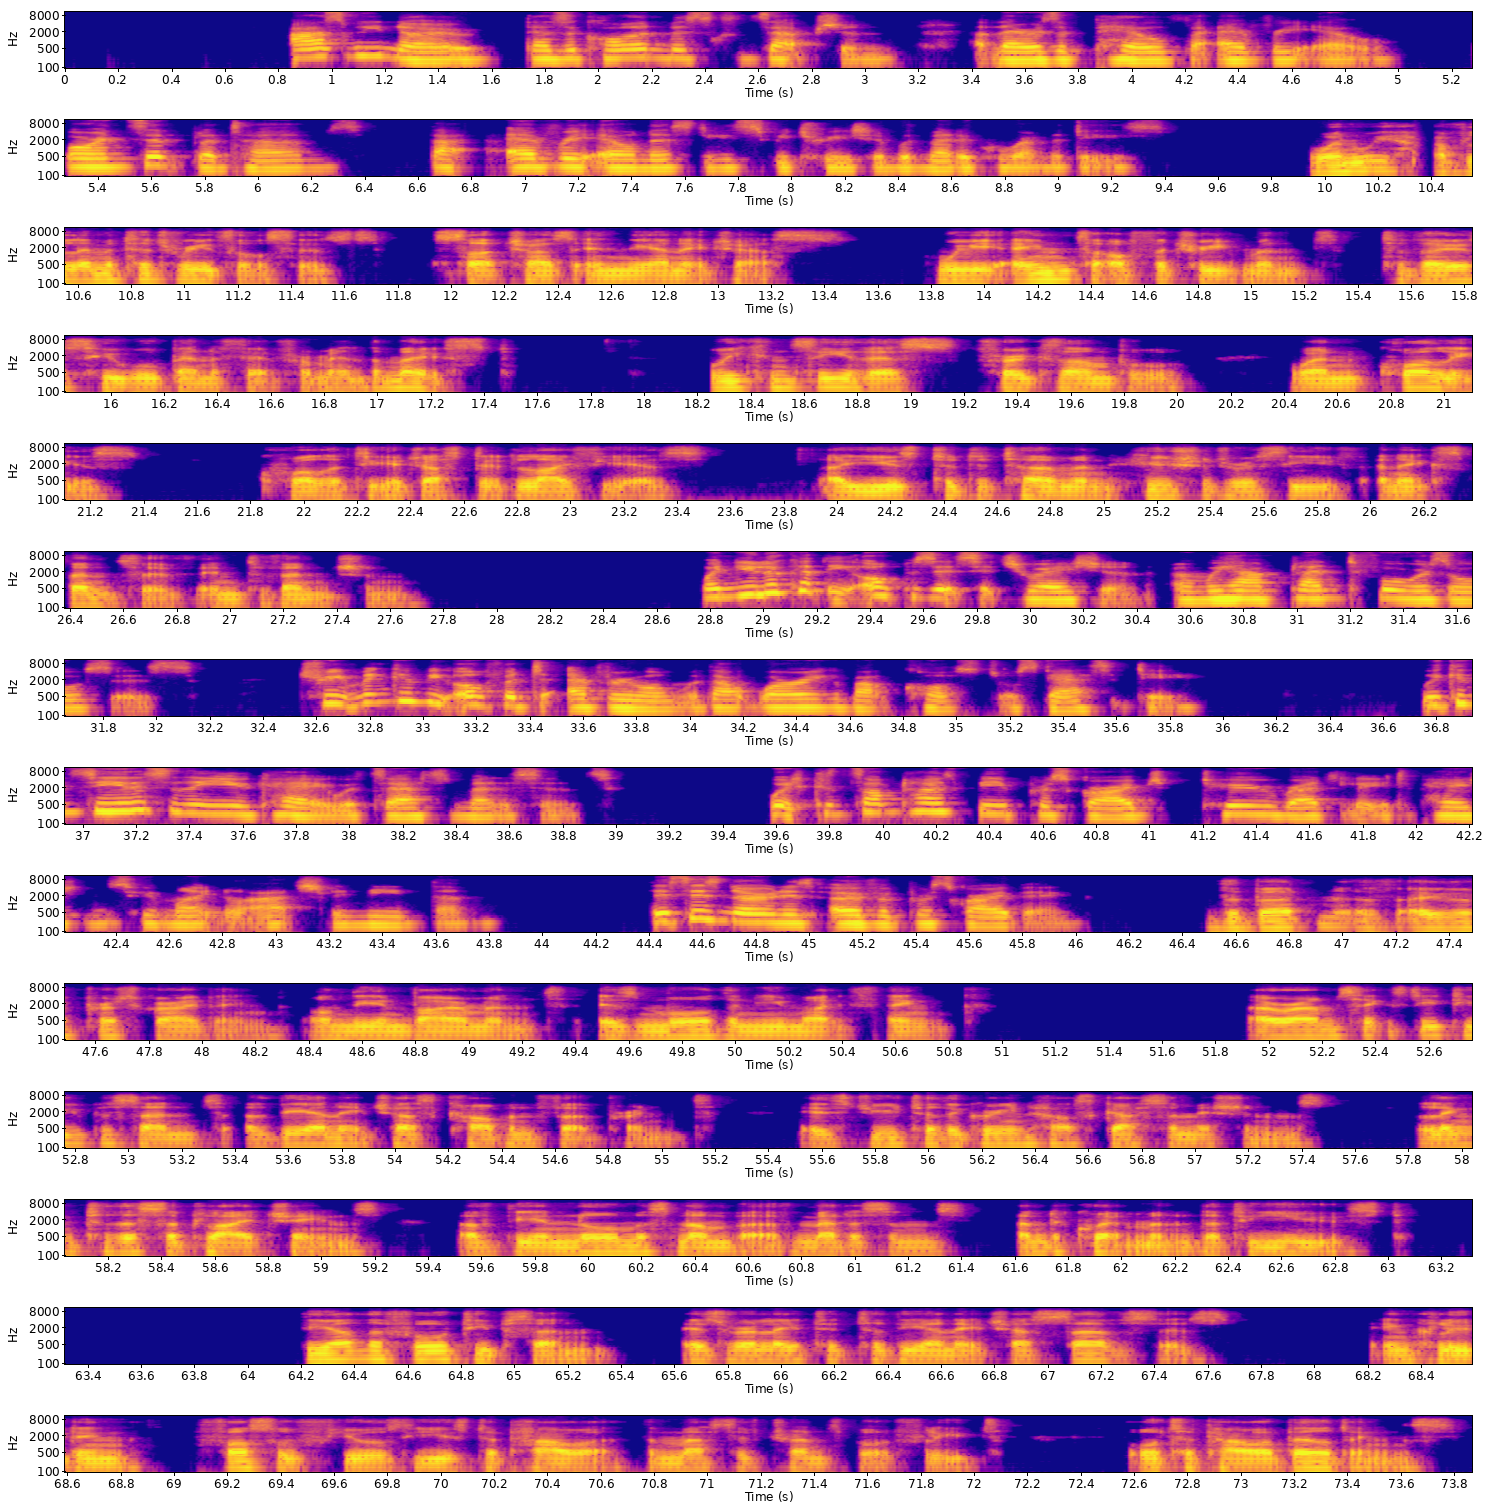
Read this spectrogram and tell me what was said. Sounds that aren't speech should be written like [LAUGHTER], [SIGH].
As we know, there's a common misconception that there is a pill for every ill, or in simpler terms, that every illness needs to be treated with medical remedies. When we have limited resources, such as in the NHS, we aim to offer treatment to those who will benefit from it the most. We can see this, for example, when QALYs, quality adjusted life years, are used to determine who should receive an expensive intervention. When you look at the opposite situation and we have plentiful resources, treatment can be offered to everyone without worrying about cost or scarcity. We can see this in the UK with certain medicines, which can sometimes be prescribed too readily to patients who might not actually need them. This is known as overprescribing. The burden of overprescribing on the environment is more than you might think. Around 62% of the NHS carbon footprint is due to the greenhouse gas emissions linked to the supply chains of the enormous number of medicines and equipment that are used. The other 40% is related to the NHS services, including fossil fuels used to power the massive transport fleet or to power buildings.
